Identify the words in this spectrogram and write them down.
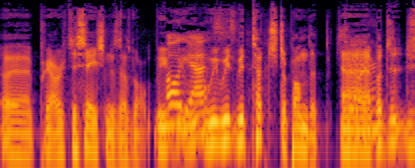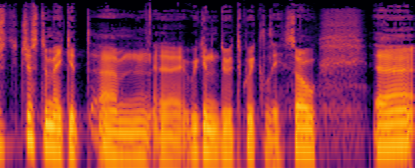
uh, prioritizations as well. We, Oh, we- yes. we, we, we touched upon that, uh, but just just to make it, um, uh, we can do it quickly. So uh,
